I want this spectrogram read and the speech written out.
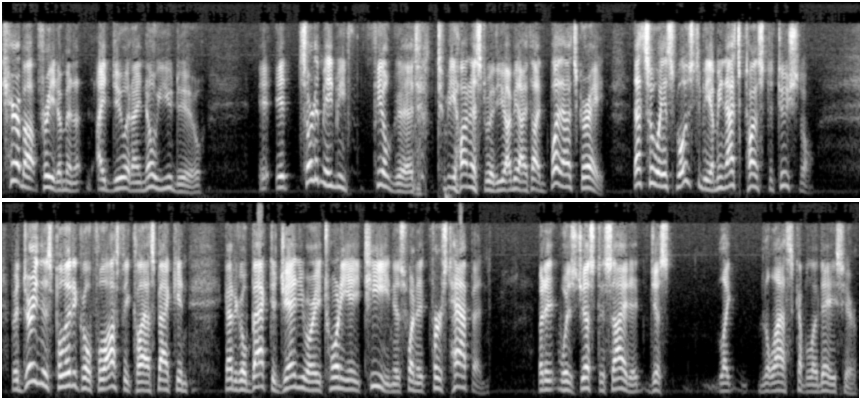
care about freedom, and I do, and I know you do, it, it sort of made me feel good, to be honest with you. I mean, I thought, boy, that's great. That's the way it's supposed to be. I mean, that's constitutional. But during this political philosophy class back in, got to go back to January 2018 is when it first happened. But it was just decided, just like the last couple of days here.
